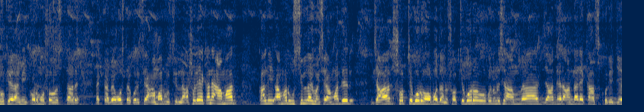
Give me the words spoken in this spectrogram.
লোকের আমি কর্মসংস্থার একটা ব্যবস্থা করেছি। আমার উচিত আসলে এখানে আমার কালি আমার উসিল্লাই হয়েছে। আমাদের যার সবচেয়ে বড় অবদান, সবচেয়ে বড় অবদান হচ্ছে আমরা যাদের আন্ডারে কাজ করি, যে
